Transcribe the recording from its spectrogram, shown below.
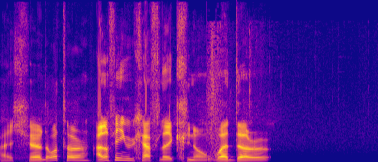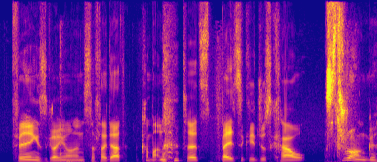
I hear the water. I don't think we have like, you know, weather things going on and stuff like that. Come on. so it's basically just how strong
